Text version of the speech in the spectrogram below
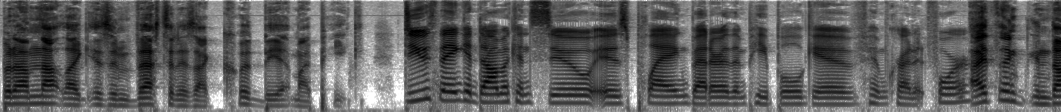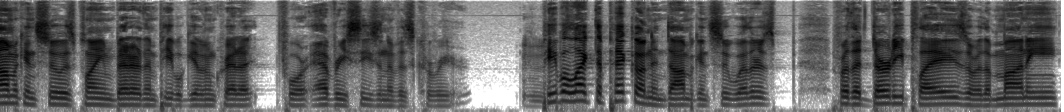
but I'm not like as invested as I could be at my peak. Do you think Ndamukong Suh is playing better than people give him credit for? I think Ndamukong Suh is playing better than people give him credit for every season of his career. Mm-hmm. People like to pick on Ndamukong Suh, whether it's for the dirty plays or the money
